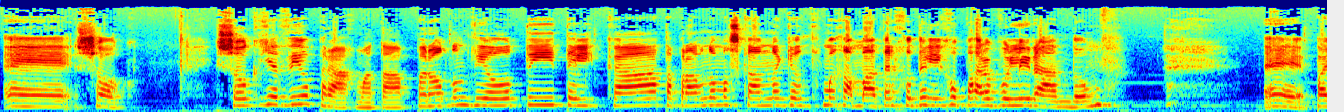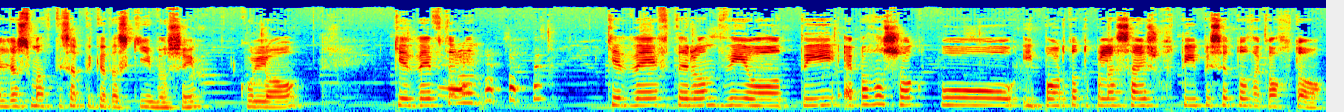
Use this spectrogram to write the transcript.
Ε, σοκ. Σοκ για δύο πράγματα. Πρώτον, διότι τελικά τα πράγματα μας κάνουν να νιώθουμε γαμάτα, έρχονται λίγο πάρα πολύ random. Ε, παλιός μαθητής από την κατασκήνωση, κουλό. Και δεύτερον, και δεύτερον, διότι έπαθα σοκ που η πόρτα του Plus Size σου χτύπησε το 18.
